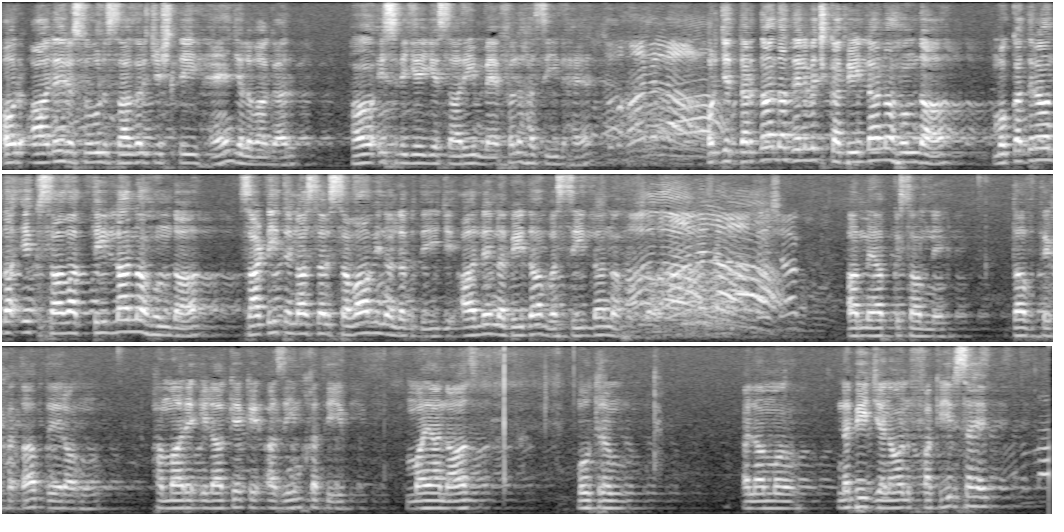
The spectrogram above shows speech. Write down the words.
اور آل رسول ساگر چشتی ہیں جلوہ گر ہاں اس لیے یہ ساری محفل حسین ہے اور جے درداں دا دل وچ قبیلہ نہ ہوندا مقدراں دا ایک ساوا تیلا نہ ہوندا ساڈی تے ناصر سوا بھی نہ لبدی جے آل نبی دا وسیلہ نہ ہوندا اب میں آپ کے سامنے دعوت خطاب دے رہا ہوں ہمارے علاقے کے عظیم خطیب مایا ناز محترم علامہ نبی جنان فقیر صاحب،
